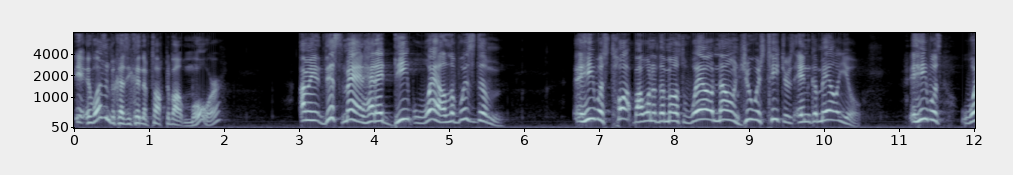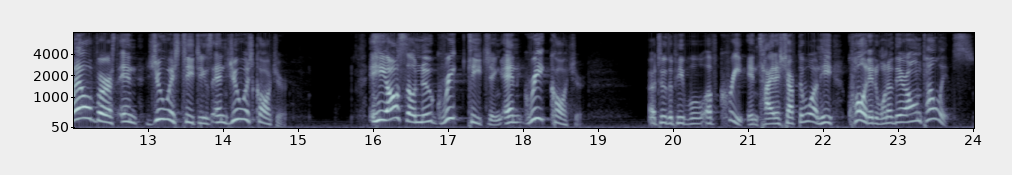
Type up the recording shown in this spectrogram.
It wasn't because he couldn't have talked about more. I mean, this man had a deep well of wisdom. He was taught by one of the most well known Jewish teachers in Gamaliel. He was well versed in Jewish teachings and Jewish culture. He also knew Greek teaching and Greek culture uh, to the people of Crete. In Titus chapter 1, he quoted one of their own poets.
